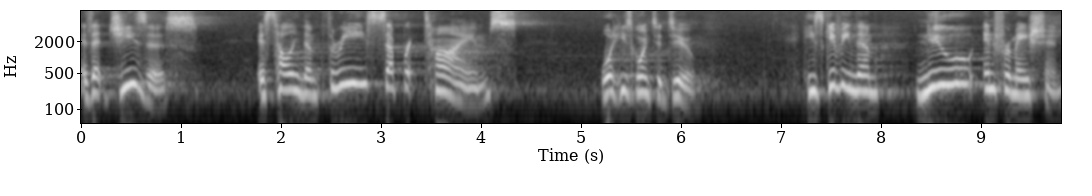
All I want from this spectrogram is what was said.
is that Jesus is telling them three separate times what he's going to do. He's giving them new information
